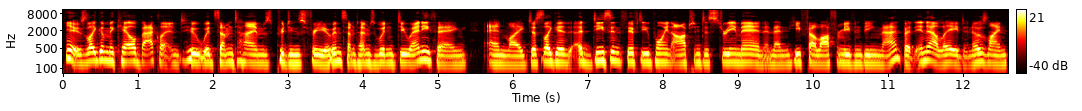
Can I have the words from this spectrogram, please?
Yeah, it was like a Mikael Backlund who would sometimes produce for you and sometimes wouldn't do anything. And like just like a, a, decent 50 point option to stream in. And then he fell off from even being that. But in LA, Danault's line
